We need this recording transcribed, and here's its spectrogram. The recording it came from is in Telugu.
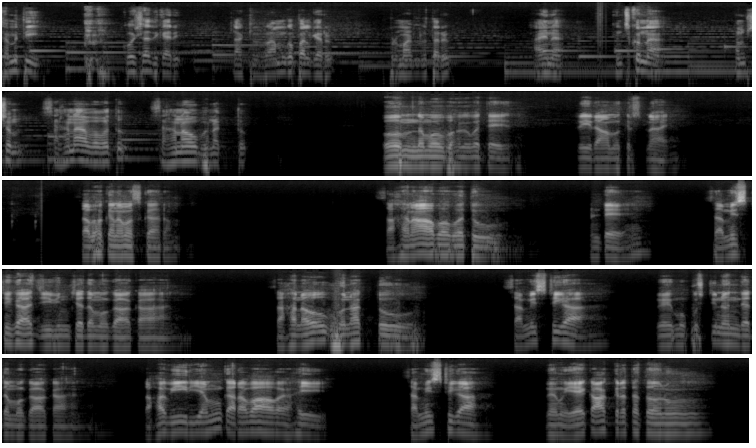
సమితి కోశాధికారి డాక్టర్ రామ్ గోపాల్ గారు ఇప్పుడు మాట్లాడతారు. ఆయన ఎంచుకున్న అంశం సహనావవతు సహనోభునక్తు. ఓం నమో భగవతే శ్రీరామకృష్ణాయ. సభకు నమస్కారం. సహనాభవతు అంటే సమిష్టిగా జీవించదముగాక సహనౌ భునక్తు సమిష్టిగా మేము పుష్టి నొందెదముగాక అని సహవీర్యం కరవావహై సమిష్టిగా మేము ఏకాగ్రతతోనూ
